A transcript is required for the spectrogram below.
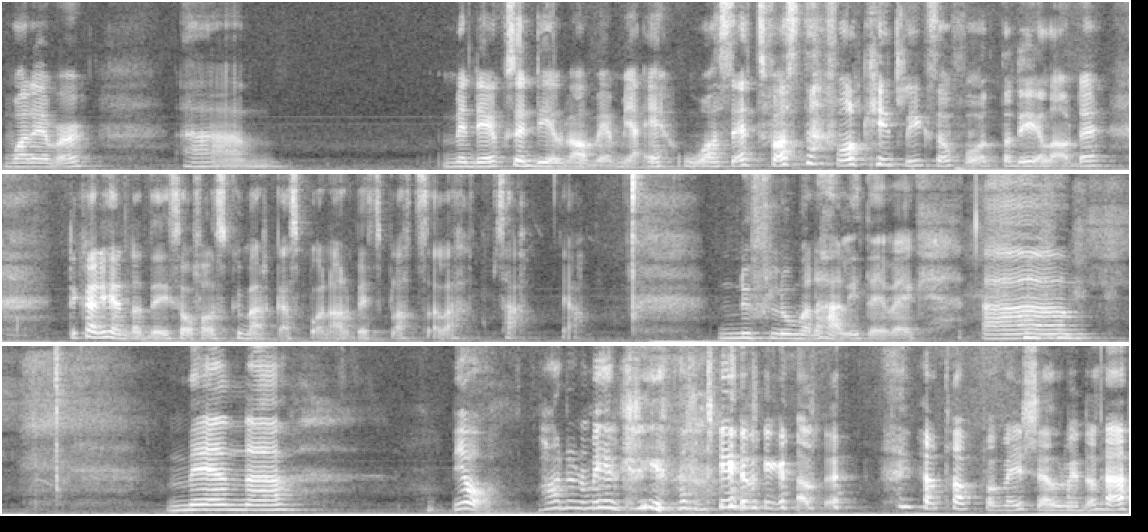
whatever. Ehm, men det är också en del av vem jag är oavsett fast folk inte liksom får ta del av det. Det kan ju hända att det i så fall skulle märkas på en arbetsplats eller så här, ja. Nu flummar det här lite iväg. Ehm, men uh, ja, har du något mer kring värderingar? Jag tappar mig själv i den här.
